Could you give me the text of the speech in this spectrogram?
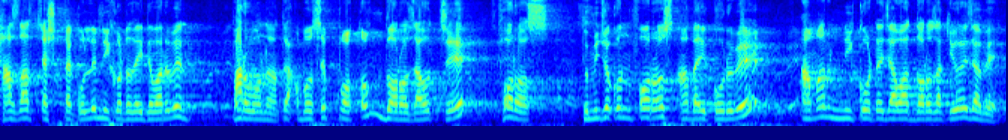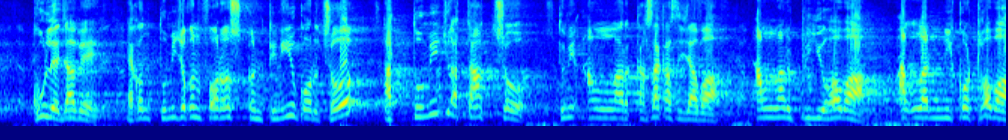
হাজার চেষ্টা করলে নিকটে যাইতে পারবেন? পারব না। তো অবশ্যই প্রথম দরজা হচ্ছে ফরজ। তুমি যখন ফরজ আদায় করবে, আমার নিকটে যাওয়ার দরজা কি হয়ে যাবে? খুলে যাবে। এখন তুমি যখন ফরজ কন্টিনিউ করছ, আর তুমি যা চাচ্ছ, তুমি আল্লাহর কাছাকাছি যাবা, আল্লাহর প্রিয় হবা, আল্লাহর নিকট হবা।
